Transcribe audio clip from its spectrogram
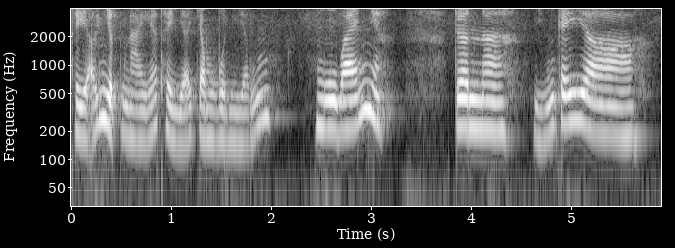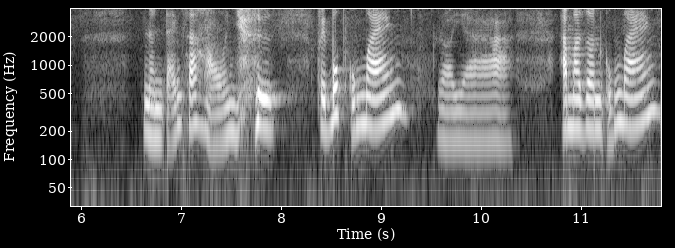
thì ở Nhật này á, thì vợ chồng Quỳnh vẫn mua bán nha. Trên à, những cái à, nền tảng xã hội như Facebook cũng bán rồi à, Amazon cũng bán.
